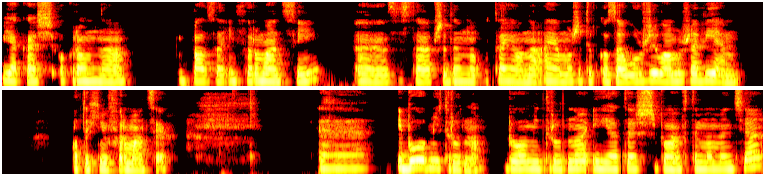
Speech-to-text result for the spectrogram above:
jakaś ogromna baza informacji e, została przede mną utajona, a ja może tylko założyłam, że wiem o tych informacjach. E, I było mi trudno. Było mi trudno i ja też byłam w tym momencie,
